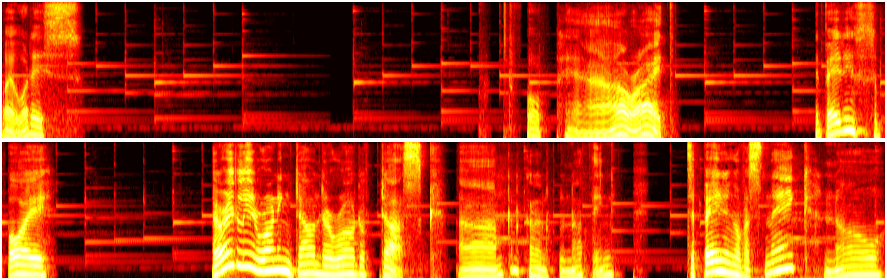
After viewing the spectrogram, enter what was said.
Wait, what is... Four Alright. Debating is a boy hurriedly running down the road of dusk. Uh, I'm gonna, gonna do nothing. It's a painting of a snake? No.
